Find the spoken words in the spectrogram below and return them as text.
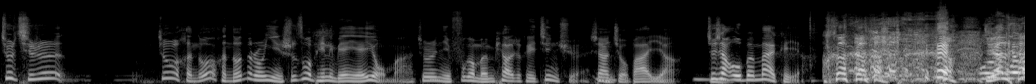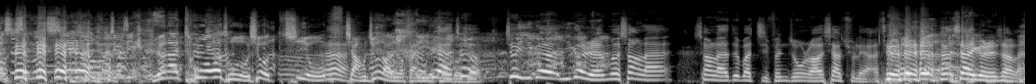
就其实。就是很多很多那种影视作品里边也有嘛，就是你付个门票就可以进去，像酒吧一样，就像 open mic 一样。原来是什么职业？我们究竟 原来脱脱口秀是有讲究的，这个翻译。对啊，就就一个一个人嘛上来。上来对吧？几分钟，然后下去了呀。下一个人上来，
